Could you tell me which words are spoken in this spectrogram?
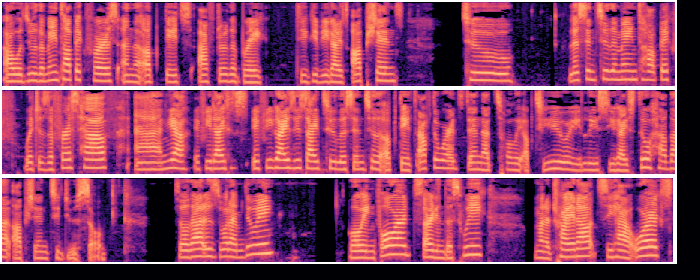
I will do the main topic first and the updates after the break to give you guys options to listen to the main topic, which is the first half. And yeah, if you guys if you guys decide to listen to the updates afterwards, then that's totally up to you. Or at least you guys still have that option to do so. So that is what I'm doing going forward, starting this week. I'm gonna try it out, see how it works.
